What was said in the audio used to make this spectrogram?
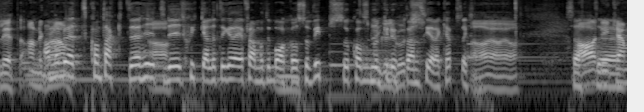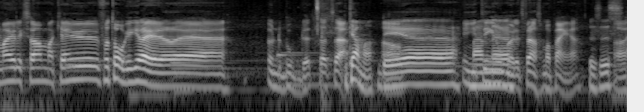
Leta Ja underground. men du vet kontakter hit Ja. och dit, skicka lite grejer fram och tillbaka och så vips så kommer dyker det upp en Sera-keps liksom. Ja, ja, ja. Så ja, att, det eh, kan man ju liksom. Man kan ju få tag i grejer eh, under bordet så att säga. det kan man. Det är, Ingenting men, eh, omöjligt för den som har pengar. Precis. Ja.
